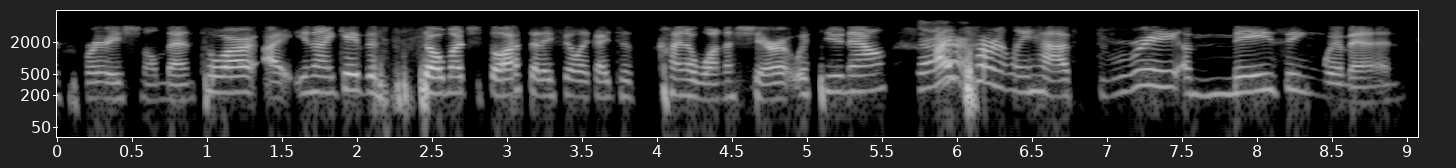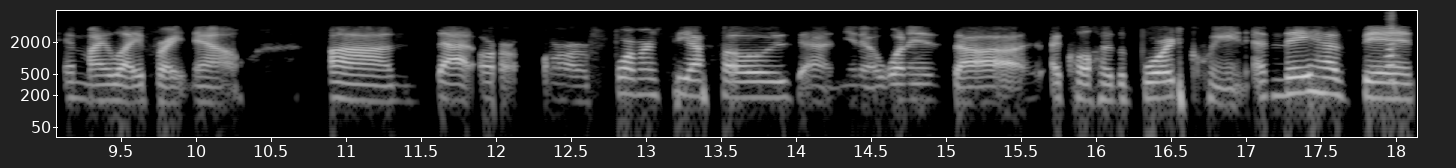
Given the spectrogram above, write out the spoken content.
inspirational mentor. I, you know, I gave this so much thought that I feel like I just kind of want to share it with you now. Sure. I currently have three amazing women in my life right now um, that are, are former CFOs, and you know, one is uh, I call her the board queen, and they have been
